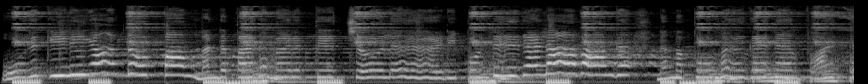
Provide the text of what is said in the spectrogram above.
ஒரு கிளியா தோப்பாம். அந்த பனை மரத்து சோல அடி பொண்டுகளா வாங்க. நம்ம பூமகன வாழ்த்த.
